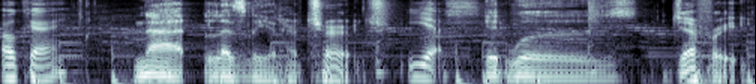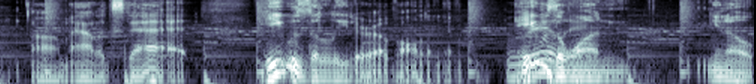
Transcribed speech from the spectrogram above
Okay. not Leslie and her church. Yes. it was Jeffrey, um, Alex's dad. He was the leader of all of them. He was the one, you know,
